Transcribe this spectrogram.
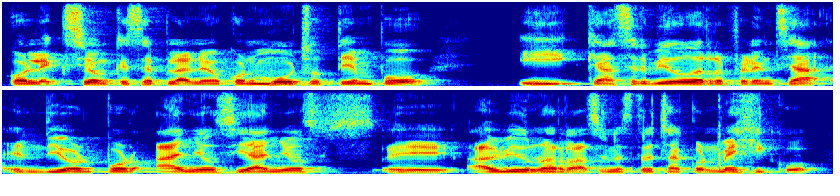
colección que se planeó con mucho tiempo y que ha servido de referencia en Dior por años y años. Eh, ha habido una relación estrecha con México.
